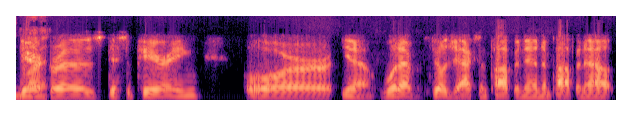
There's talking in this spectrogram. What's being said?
Derrick. Rose disappearing, or you know whatever, Phil Jackson popping in and popping out,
